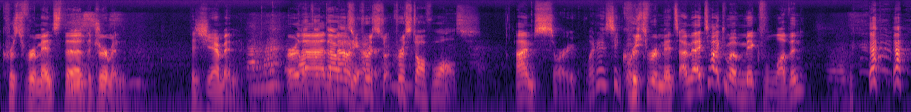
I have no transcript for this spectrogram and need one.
Christopher Mintz, the the German, the German, or the, I thought the that was Christ- Christoph Waltz. I'm sorry. Why did I say Christopher Mintz? I mean, I talking about Mick Lovin.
